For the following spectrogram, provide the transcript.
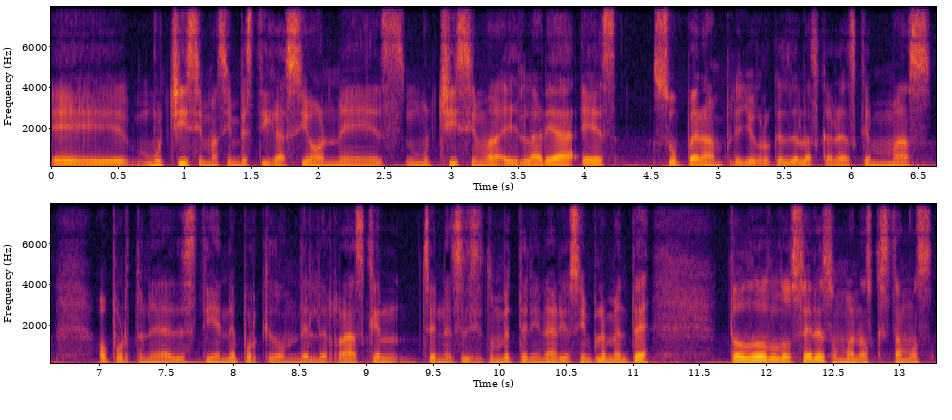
eh, muchísimas investigaciones, muchísima. El área es súper amplia. Yo creo que es de las carreras que más oportunidades tiene porque donde le rasquen se necesita un veterinario. Simplemente todos los seres humanos que estamos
